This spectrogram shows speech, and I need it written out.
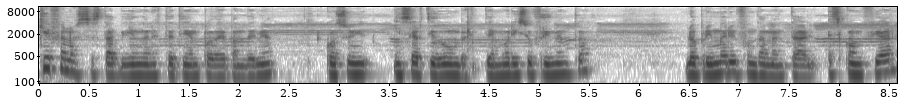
¿Qué fe nos está pidiendo en este tiempo de pandemia? Con su incertidumbre, temor y sufrimiento. Lo primero y fundamental es confiar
